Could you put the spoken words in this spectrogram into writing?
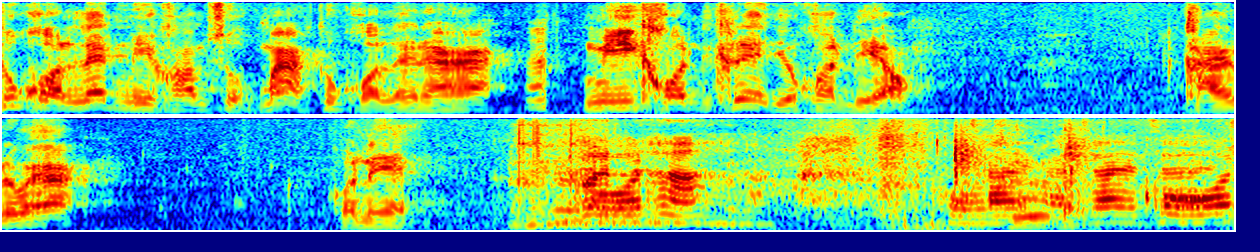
ทุกคนเล่นมีความสุขมากทุกคนเลยนะฮะ มีคนเครียดอยู่คนเดียว ใครรู้ไหมฮะ คนนี้โค้ดค่ะใช่โค้ด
